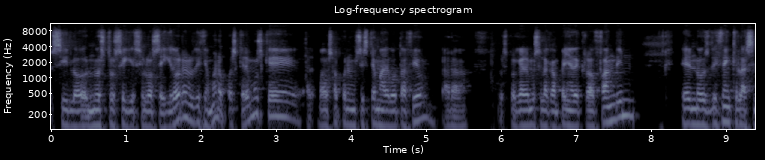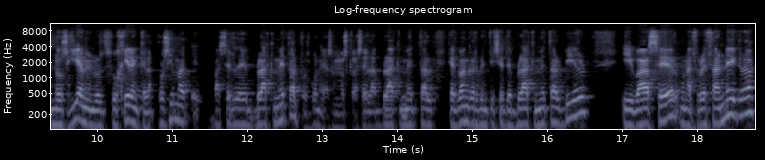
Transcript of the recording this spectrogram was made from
si, nuestros, si los seguidores nos dicen, bueno, pues queremos que, vamos a poner un sistema de votación para, pues porque haremos en la campaña de crowdfunding, eh, nos dicen que las, nos guían y nos sugieren que la próxima eh, va a ser de black metal, pues bueno, ya sabemos que va a ser la black metal, Headbanger 27 Black Metal Beer, y va a ser una cerveza negra,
